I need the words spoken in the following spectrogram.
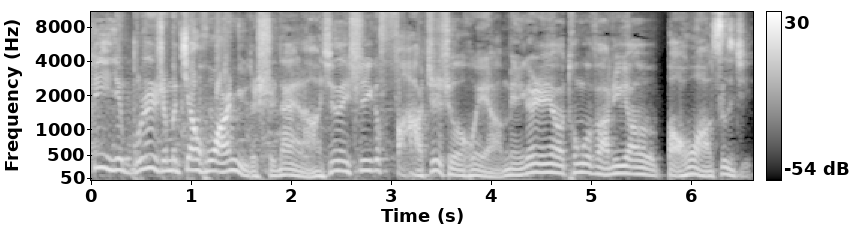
这已经不是什么江湖儿女的时代了啊！现在是一个法治社会啊，每个人要通过法律要保护好自己。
